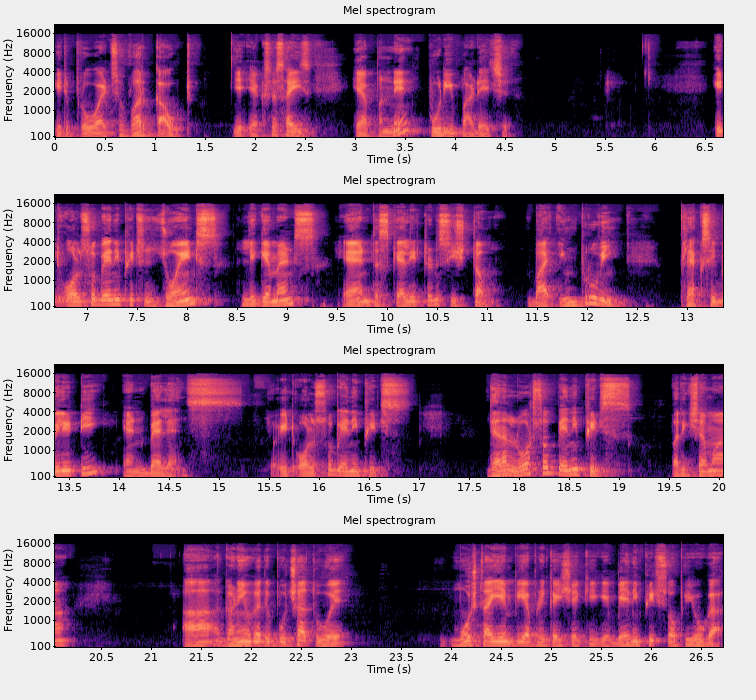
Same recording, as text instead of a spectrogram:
ઇટ પ્રોવાઇડ્સ વર્કઆઉટ એ એક્સરસાઇઝ એ આપણને પૂરી પાડે છે. It also benefits joints ligaments and the skeleton system by improving flexibility and balance it also benefits there are lots of benefits પરીક્ષામાં આ ઘણી વખતે પૂછાતું હોય મોસ્ટ આઈએમપી આપણે કહી શકીએ કે બેનિફિટ્સ ઓફ યોગા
